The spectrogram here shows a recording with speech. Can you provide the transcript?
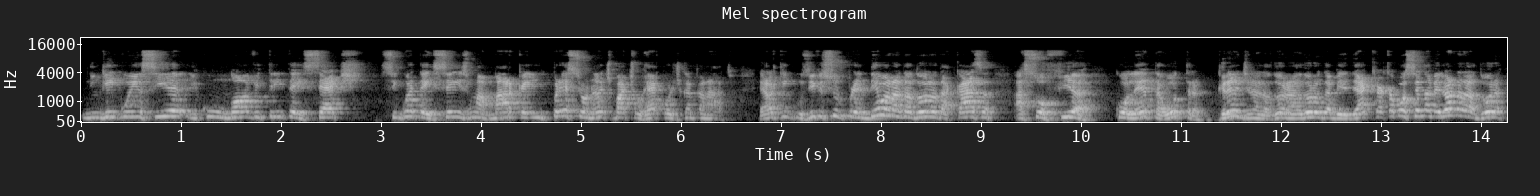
ninguém conhecia e com 9,37 56, uma marca impressionante, bate o recorde de campeonato. Ela que inclusive surpreendeu a nadadora da casa, a Sofia Coleta, outra grande nadadora, nadadora da BDA, que acabou sendo a melhor nadadora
